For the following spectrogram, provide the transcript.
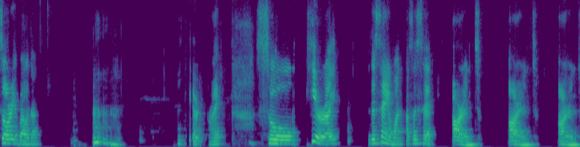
Sorry about that. Here, right? So here, right? The same one, as I said, aren't, aren't, aren't.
